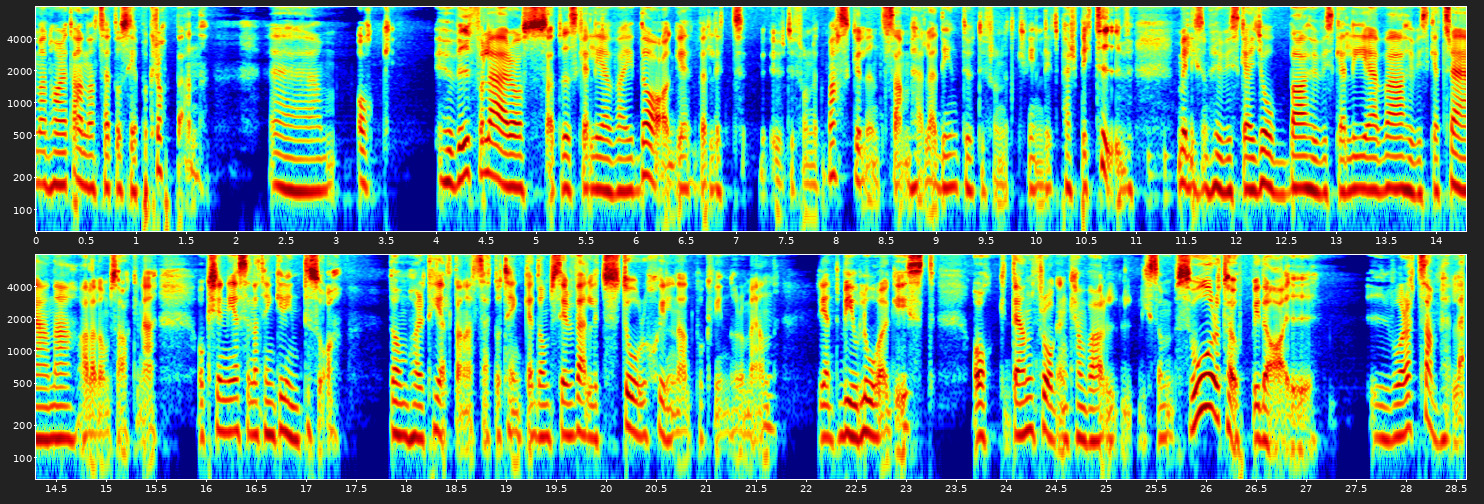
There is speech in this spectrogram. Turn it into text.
man har ett annat sätt att se på kroppen. Um, och hur vi får lära oss att vi ska leva idag är väldigt utifrån ett maskulint samhälle. Det är inte utifrån ett kvinnligt perspektiv med liksom hur vi ska jobba, hur vi ska leva, hur vi ska träna, alla de sakerna. Och kineserna tänker inte så. De har ett helt annat sätt att tänka. De ser väldigt stor skillnad på kvinnor och män rent biologiskt. Och den frågan kan vara liksom svår att ta upp idag i i vårt samhälle.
